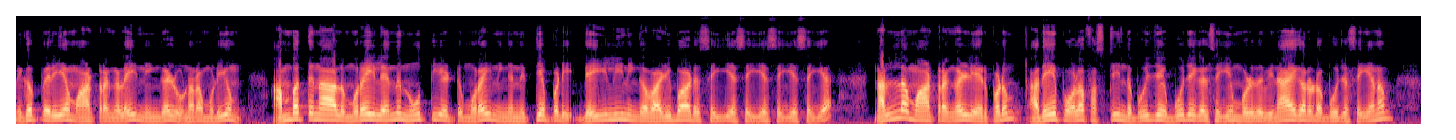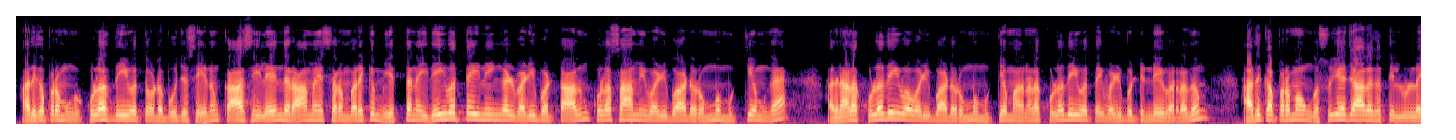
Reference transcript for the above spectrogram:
மிகப்பெரிய மாற்றங்களை நீங்கள் உணர முடியும். ஐம்பத்தி நாலு முறையிலேருந்து நூற்றி எட்டு முறை நீங்கள் நித்தியப்படி டெய்லி நீங்கள் வழிபாடு செய்ய செய்ய செய்ய செய்ய நல்ல மாற்றங்கள் ஏற்படும். அதே போல் ஃபஸ்ட்டு இந்த பூஜை பூஜைகள் செய்யும் பொழுது விநாயகரோட பூஜை செய்யணும். அதுக்கப்புறம் உங்கள் குல தெய்வத்தோட பூஜை செய்யணும். காசிலேருந்து ராமேஸ்வரம் வரைக்கும் எத்தனை தெய்வத்தை நீங்கள் வழிபட்டாலும் குலசாமி வழிபாடு ரொம்ப முக்கியங்க அதனால் குலதெய்வ வழிபாடு ரொம்ப முக்கியம். அதனால் குலதெய்வத்தை வழிபட்டுட்டே வர்றதும் அதுக்கப்புறமா உங்கள் சுய ஜாதகத்தில் உள்ள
